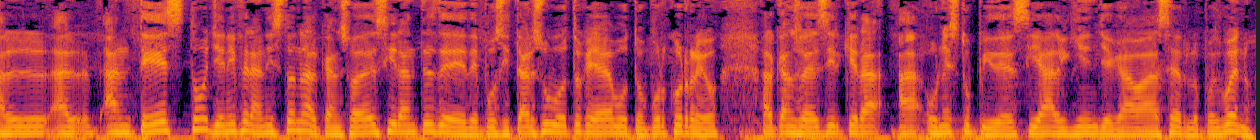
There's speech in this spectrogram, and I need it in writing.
al- al- ante esto, Jennifer Aniston alcanzó a decir antes de depositar su voto, que ella votó por correo, alcanzó a decir que era ah, una estupidez si alguien llegaba a hacerlo. Pues bueno,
